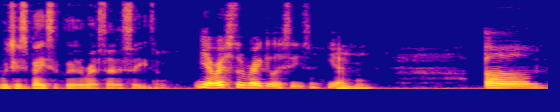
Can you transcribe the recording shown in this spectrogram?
which is basically the rest of the season. Yeah, rest of the regular season. Yeah. Mm-hmm. Um.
